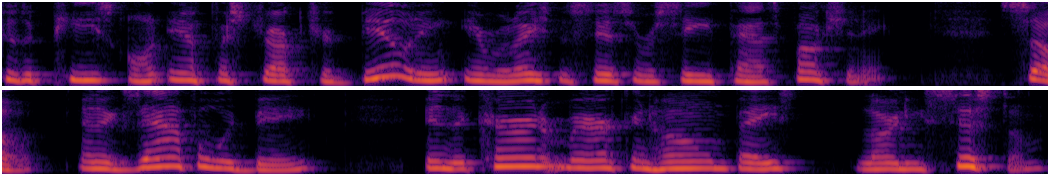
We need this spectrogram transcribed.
to the piece on infrastructure building in relation to sense and receive path functioning. So an example would be In the current American home based learning system,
